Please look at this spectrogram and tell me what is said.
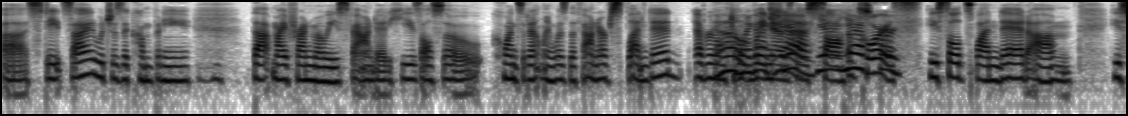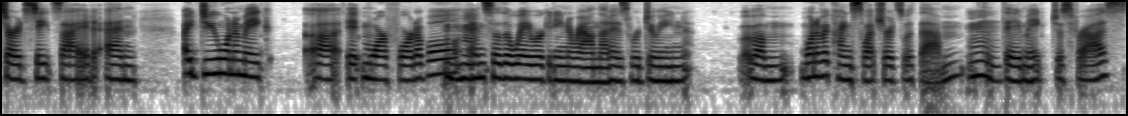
uh, Stateside, which is a company Mm-hmm. That my friend Moise founded. He's also coincidentally was the founder of Splendid. Everyone Oh probably knows yeah, those yeah, yeah, of course. He sold Splendid. Um, he started Stateside, and I do want to make uh, it more affordable. Mm-hmm. And so the way we're getting around that is we're doing um, one of a kind sweatshirts with them Mm. that they make just for us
